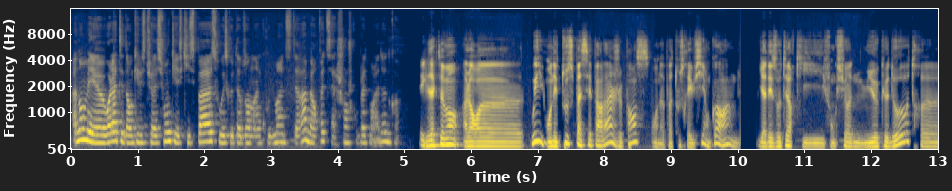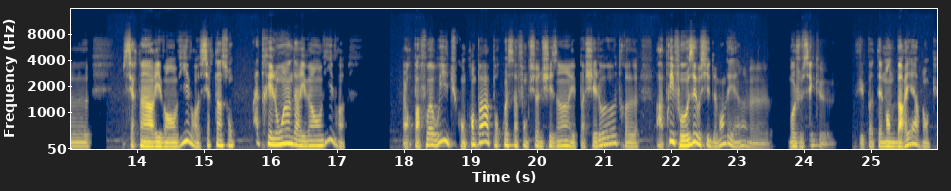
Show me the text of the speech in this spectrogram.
Ah non, mais euh, voilà, t'es dans quelle situation, qu'est-ce qui se passe, ou est-ce que t'as besoin d'un coup de main, etc. Ben, en fait, ça change complètement la donne, quoi. Exactement. Alors euh, oui, on est tous passés par là, je pense. On n'a pas tous réussi encore. Hein. Il y a des auteurs qui fonctionnent mieux que d'autres. Euh, certains arrivent à en vivre. Certains sont pas très loin d'arriver à en vivre. Alors parfois, oui, tu comprends pas pourquoi ça fonctionne chez un et pas chez l'autre. Euh, après, il faut oser aussi demander. Hein. moi, je sais que j'ai pas tellement de barrières, donc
